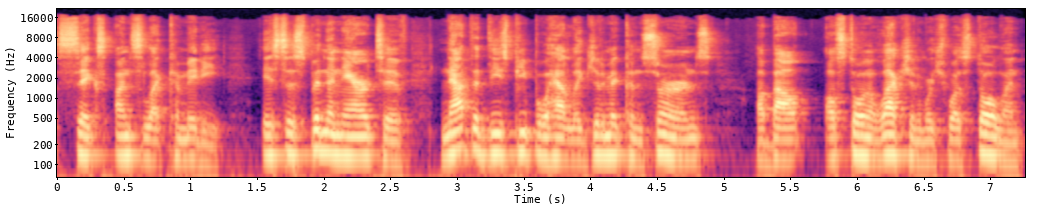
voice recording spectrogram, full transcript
6th Unselect Committee is to spin the narrative, not that these people had legitimate concerns about a stolen election, which was stolen,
